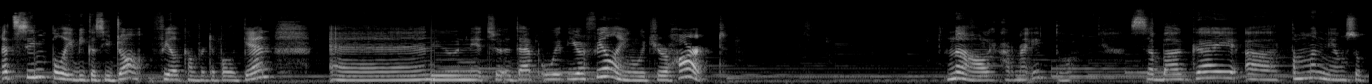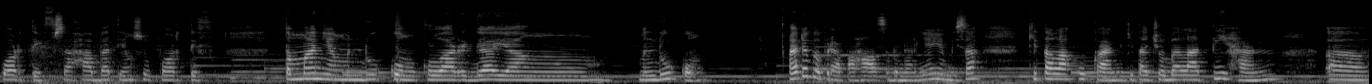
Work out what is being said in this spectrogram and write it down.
It's simply because you don't feel comfortable again and you need to adapt with your feeling, with your heart. Nah, oleh karena itu, sebagai uh, teman yang suportif, sahabat yang suportif, teman yang mendukung, keluarga yang mendukung, ada beberapa hal sebenarnya yang bisa kita lakukan, kita coba latihan. Uh,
